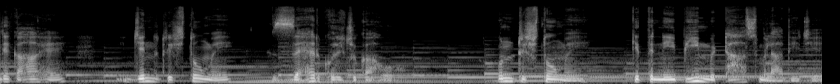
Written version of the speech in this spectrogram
ने कहा है, जिन रिश्तों में जहर घुल चुका हो, उन रिश्तों में कितनी भी मिठास मिला दीजिए,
